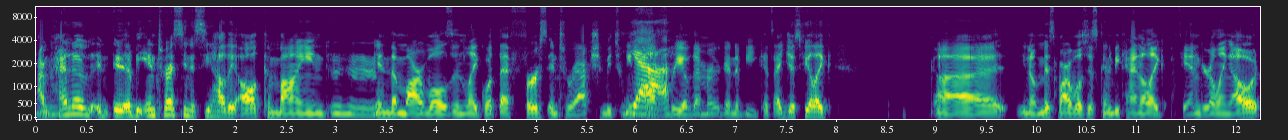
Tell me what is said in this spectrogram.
I'm kind of. it- It'll be interesting to see how they all combined mhm. in the Marvels and like what that first interaction between all three of them are going to be. Because I just feel like, uh, you know, Miss Marvel is just going to be kind of like fangirling out,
